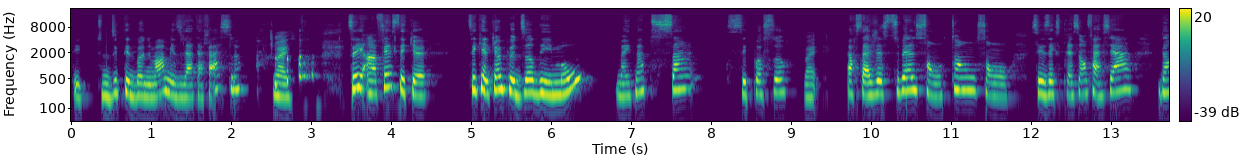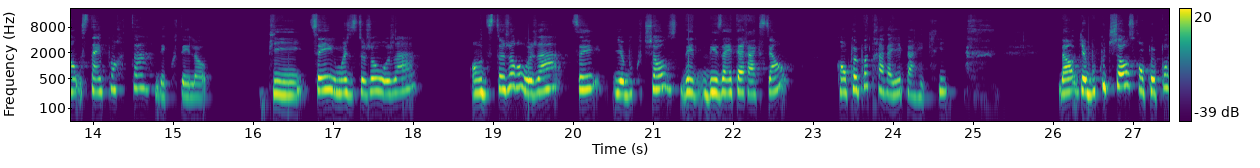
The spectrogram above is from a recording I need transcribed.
tu me dis que tu es de bonne humeur, mais dis-la à ta face, là. Ouais. tu sais, en fait, c'est que, tu sais, quelqu'un peut dire des mots, maintenant, tu sens que c'est pas ça. Ouais. Par sa gestuelle, son ton, son, ses expressions faciales. Donc, c'est important d'écouter l'autre. Puis, tu sais, moi, je dis toujours aux gens, on dit toujours aux gens, tu sais, il y a beaucoup de choses, des, des interactions qu'on peut pas travailler par écrit. Donc, il y a beaucoup de choses qu'on peut pas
